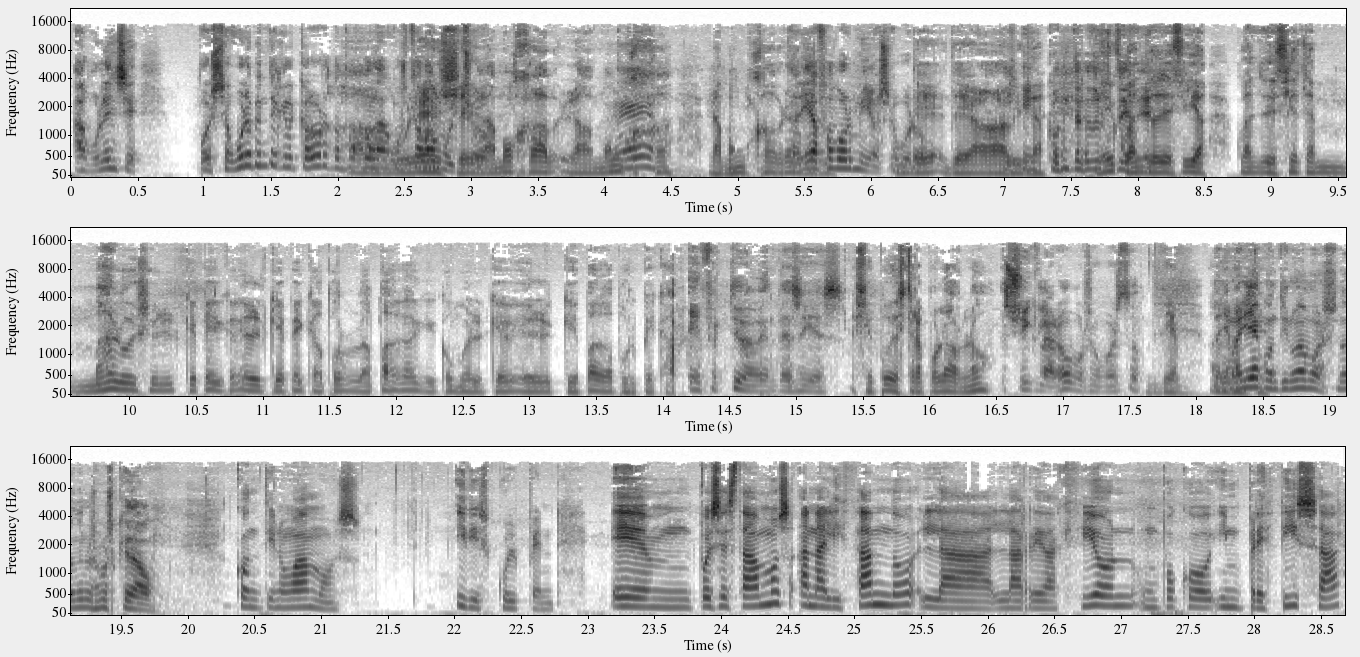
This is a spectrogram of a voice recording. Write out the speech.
abulense. Pues seguramente que el calor tampoco le gustaba mucho. La monja, la monja, ¿Eh? la monja a favor mío, seguro. De, Ávila. ¿Eh? cuando decía, cuando decía tan malo es el que peca, el que peca por la paga que como el que el que paga por pecar. Efectivamente, así es. Se puede extrapolar, ¿no? Sí, claro, por supuesto. Bien. Doña María, continuamos. ¿Dónde nos hemos quedado? Continuamos y disculpen. Em, pues estábamos analizando la, redacción un poco imprecisa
